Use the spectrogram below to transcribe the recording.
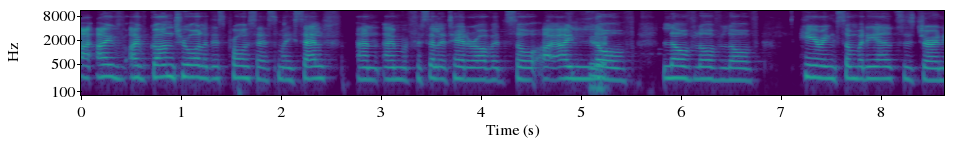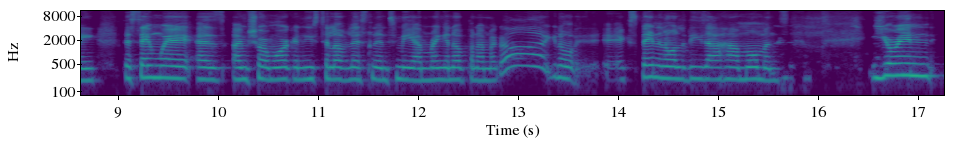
I, have I've gone through all of this process myself, and I'm a facilitator of it. So I, I love, yeah. love, love, love hearing somebody else's journey. The same way as I'm sure Morgan used to love listening to me. I'm ringing up and I'm like, oh, you know, explaining all of these aha moments. You're in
